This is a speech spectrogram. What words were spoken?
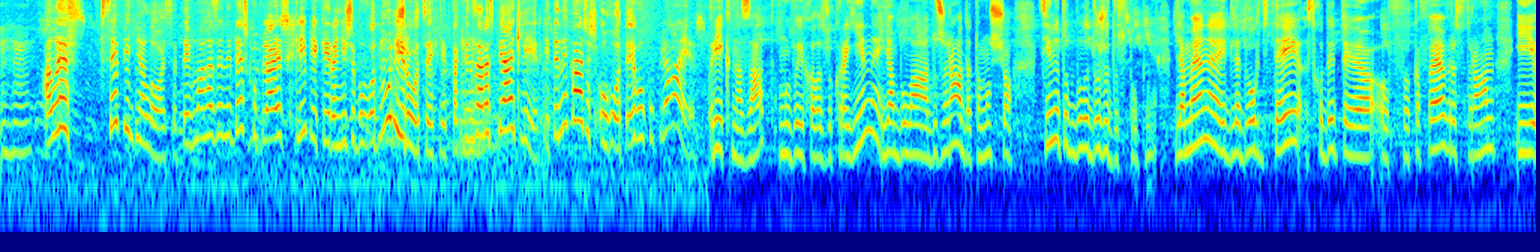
Угу. але ж все піднялося. Ти в магазин йдеш, купляєш хліб, який раніше був одну ліру, оцей хліб, так він зараз 5 лір. І ти не кажеш, ого, ти його купляєш. Рік назад ми виїхали з України. Я була дуже рада, тому що ціни тут були дуже доступні. Для мене і для двох дітей сходити в кафе, в ресторан і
